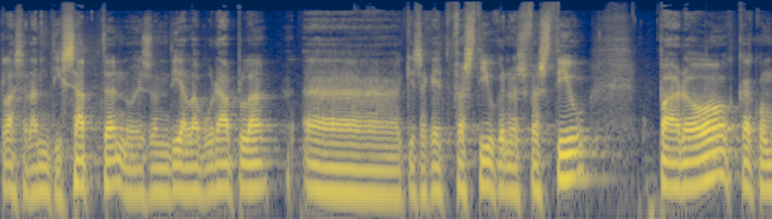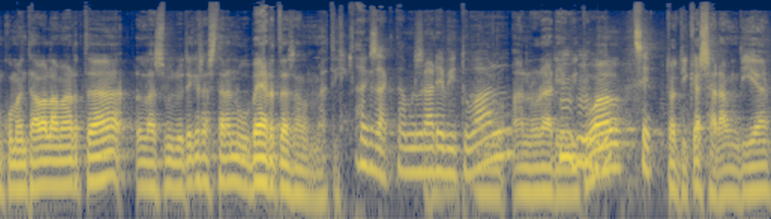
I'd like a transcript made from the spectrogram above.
clar, serà un dissabte, no és un dia laborable, eh, que és aquest festiu que no és festiu, però que, com comentava la Marta, les biblioteques estaran obertes al matí. Exacte, amb l'horari habitual. En, en l'horari mm -hmm. habitual, sí. tot i que serà un dia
